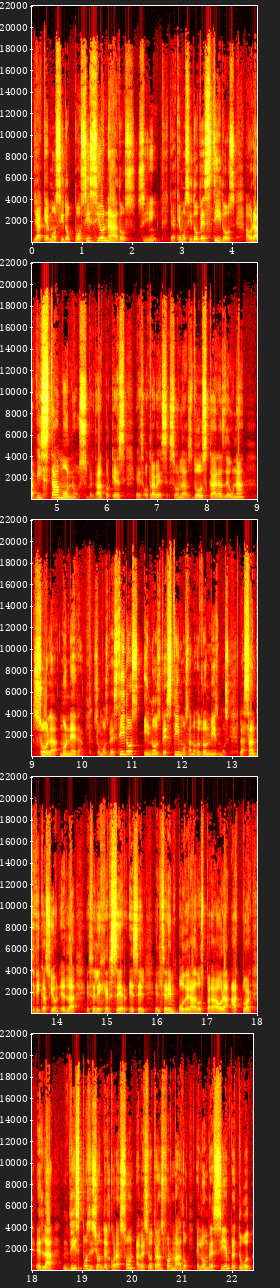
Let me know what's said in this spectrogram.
ya que hemos sido posicionados, ¿sí? Ya que hemos sido vestidos, ahora vistámonos, ¿verdad? Porque es, es otra vez, son las dos caras de una sola moneda. Somos vestidos y nos vestimos a nosotros mismos. La santificación es, la, es el ejercer, es el, el ser empoderados para ahora actuar. Es la disposición del corazón a haber sido transformado. El hombre siempre tuvo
